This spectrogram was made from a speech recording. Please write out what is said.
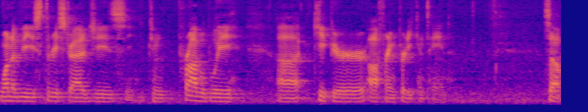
one of these three strategies, you can probably uh, keep your offering pretty contained. So,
